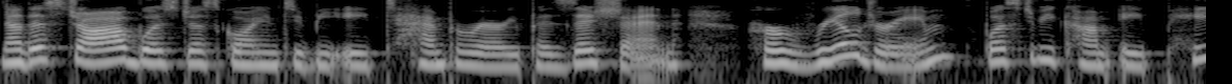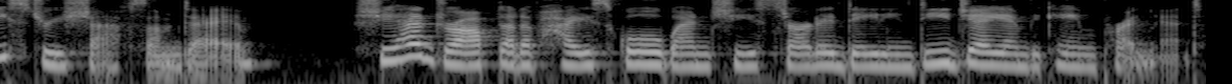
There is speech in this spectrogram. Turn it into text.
Now, this job was just going to be a temporary position. Her real dream was to become a pastry chef someday. She had dropped out of high school when she started dating DJ and became pregnant.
